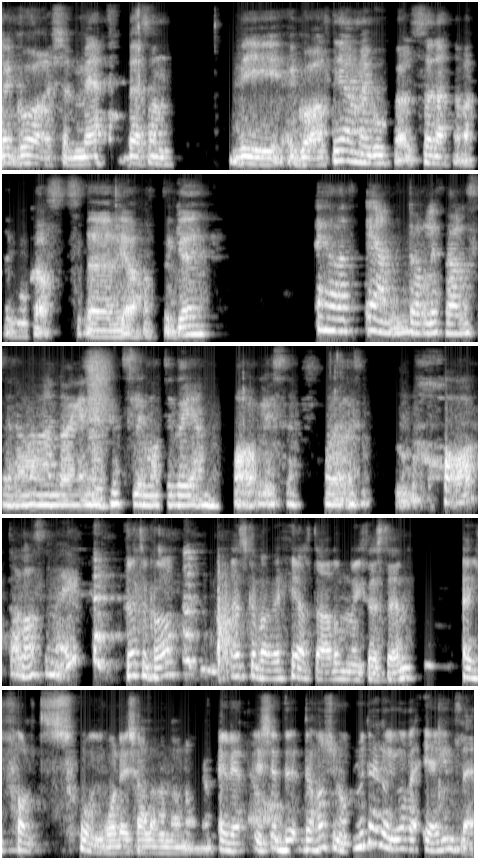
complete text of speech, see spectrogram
Det, går ikke med. Det er sånn Vi går alltid hjem med en god følelse. Dette har vært en god kast. Eh, Vi har hatt det gøy. Jeg har hatt én dårlig følelse den dagen jeg plutselig måtte gå hjem og avlyse. Og liksom Hater Lasse meg? Vet du hva? Jeg skal være helt ærlig med deg, Kristin. Jeg falt så grådig i kjelleren den dagen. Jeg vet ikke, det, det har ikke noe med deg å gjøre, egentlig.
